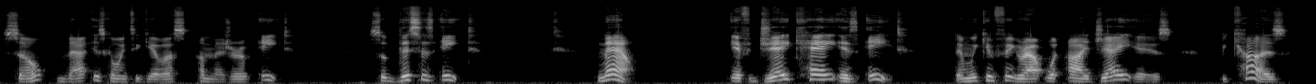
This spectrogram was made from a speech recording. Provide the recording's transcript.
So that is going to give us a measure of 8. So this is 8. Now, if jk is 8, then we can figure out what ij is because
